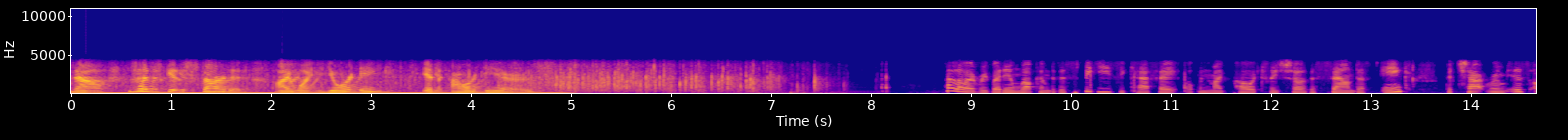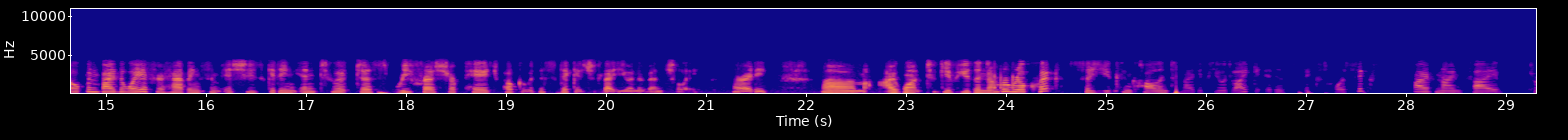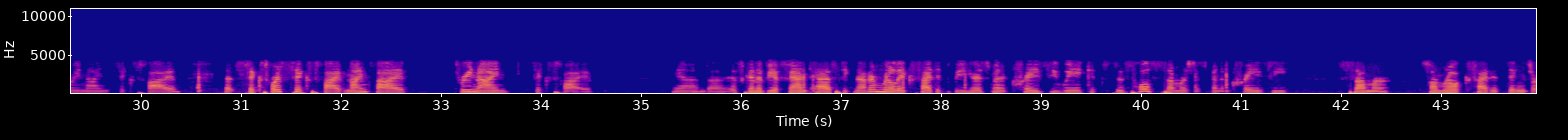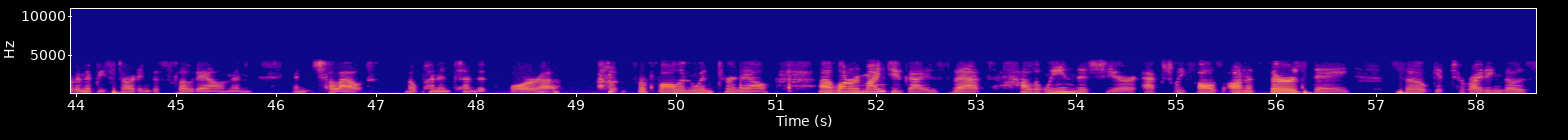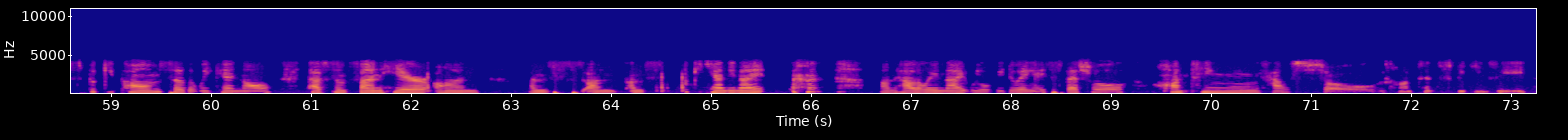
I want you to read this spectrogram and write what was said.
Now, let's get started. I want your ink in our ears. Hello, everybody, and welcome to the Speakeasy Cafe Open Mic Poetry Show, The Sound of Ink. The chat room is open, by the way. If you're having some issues getting into it, just refresh your page, poke it with a stick. It should let you in eventually. Alrighty. Um, I want to give you the number real quick so you can call in tonight if you would like. It is 646 595 3965. That's 646 595 3965 and uh, it's going to be a fantastic night. I'm really excited to be here. It's been a crazy week. It's this whole summer's just been a crazy summer, so I'm real excited. Things are going to be starting to slow down and and chill out. No pun intended for uh, for fall and winter now. I want to remind you guys that Halloween this year actually falls on a Thursday. So get to writing those spooky poems so that we can all have some fun here on on on on Spooky Candy Night, on Halloween night, we will be doing a special haunting house show, haunted speakeasy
